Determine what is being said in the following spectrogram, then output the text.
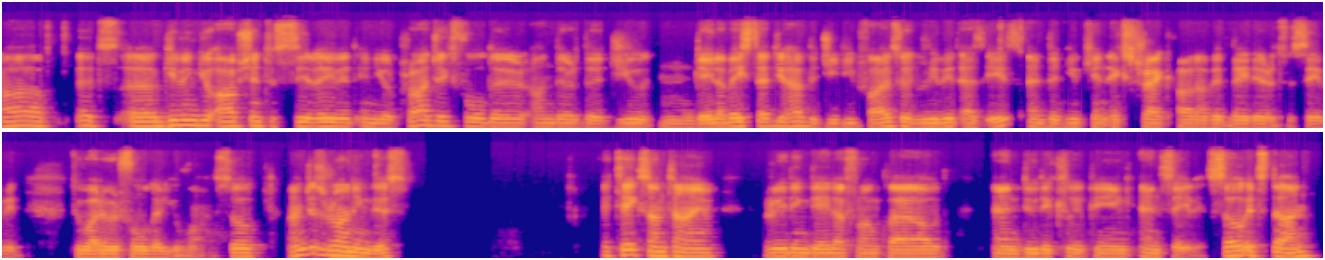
uh, it's uh, giving you option to save it in your project folder under the Geo mm, database that you have, the GD file. So leave it as is, and then you can extract out of it later to save it to whatever folder you want. So I'm just running this. It takes some time reading data from cloud and do the clipping and save it. So it's done.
